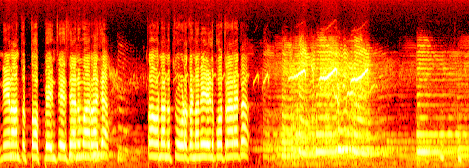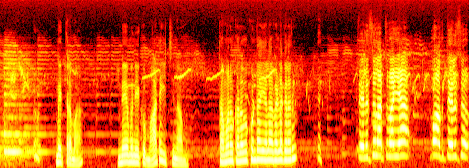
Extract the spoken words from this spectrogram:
నేను అంత తప్పేం చేశాను మహారాజా? తమరు నన్ను చూడకుండానే వెళ్ళిపోతున్నారట. మిత్రమా మేము నీకు మాట ఇచ్చినాము. తమను కలవకుండా ఎలా వెళ్ళగలరు? తెలుసు లక్ష్మయ్య మాకు తెలుసు.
